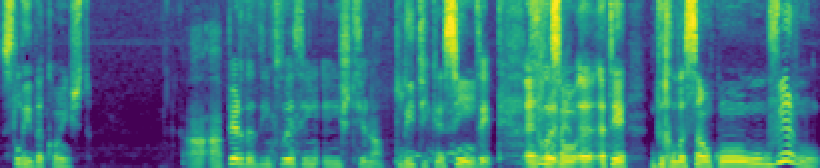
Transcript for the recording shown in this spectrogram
se lida com isto? Há, há perda de influência institucional. Política, sim. Sim, relação, até de relação com o governo.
